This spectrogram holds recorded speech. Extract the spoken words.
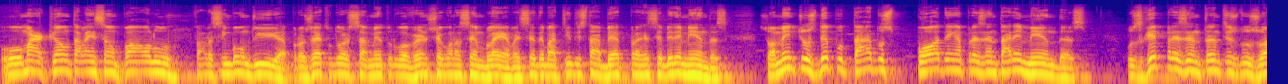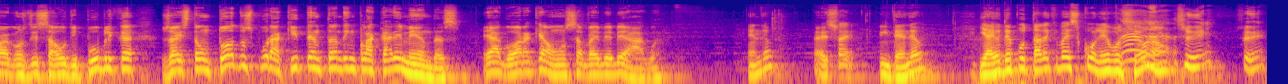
O Marcão tá lá em São Paulo, fala assim: bom dia. Projeto do orçamento do governo chegou na Assembleia, vai ser debatido e está aberto para receber emendas. Somente os deputados podem apresentar emendas. Os representantes dos órgãos de saúde pública já estão todos por aqui tentando emplacar emendas. É agora que a onça vai beber água. Entendeu? É isso aí. Entendeu? E aí o deputado é que vai escolher você é, ou não. Sim, sim.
